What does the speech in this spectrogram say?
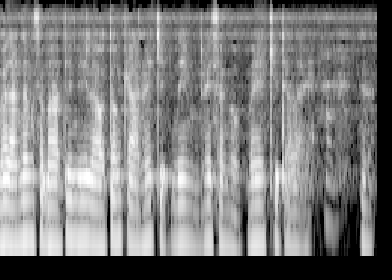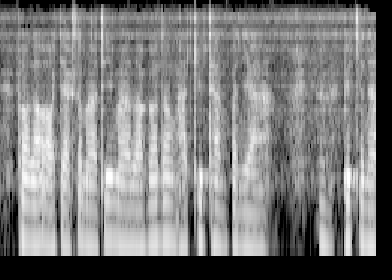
เวลานั่งสมาธินี้เราต้องการให้จิตนิ่ง ให้สงบไม่คิดอะไรพอเราออกจากสมาธิมาเราก็ต้องหัดคิดทางปัญญา พิจารณา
